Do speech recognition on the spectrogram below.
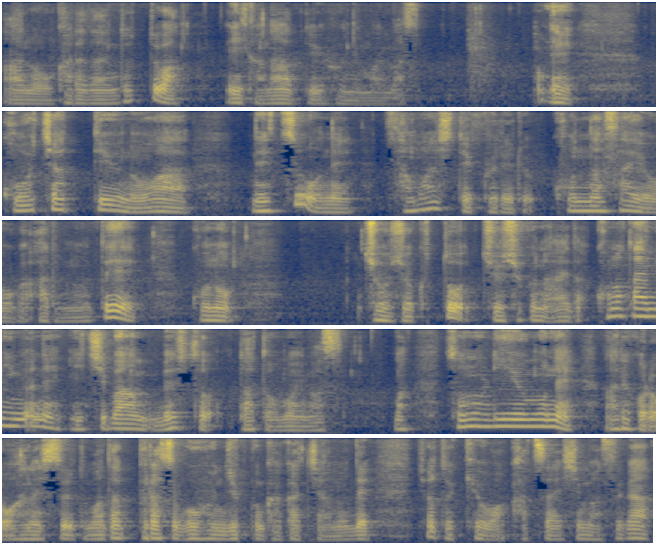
あの、体にとってはいいかなというふうに思います。で、紅茶っていうのは、熱をね、冷ましてくれる、こんな作用があるので、この朝食と昼食の間、このタイミングがね、一番ベストだと思います。まあ、その理由もね、あれこれお話しするとまたプラス5分10分かかっちゃうので、ちょっと今日は割愛しますが、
